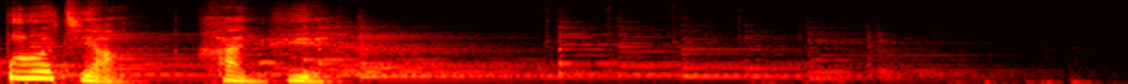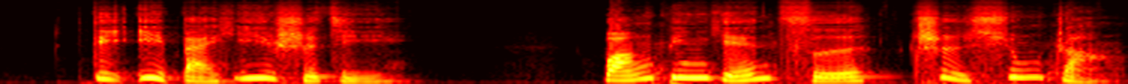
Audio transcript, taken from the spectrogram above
播讲汉乐。第一百一十集，王斌言辞斥兄长，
